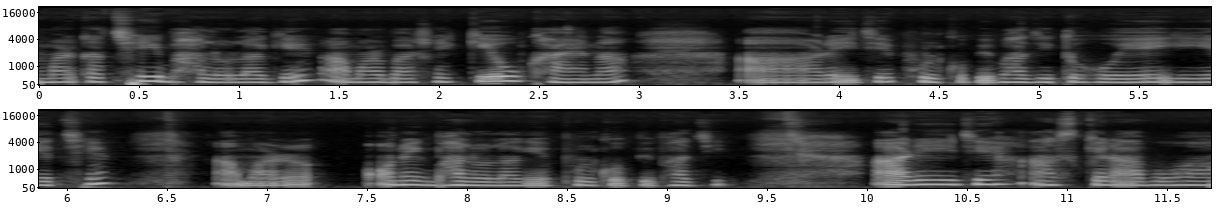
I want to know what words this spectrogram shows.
আমার কাছেই ভালো লাগে। আমার বাসায় কেউ খায় না। আর এই যে ফুলকপি ভাজি তো হয়ে গিয়েছে। আমার অনেক ভালো লাগে ফুলকপি ভাজি। আর এই যে আজকের আবহাওয়া,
